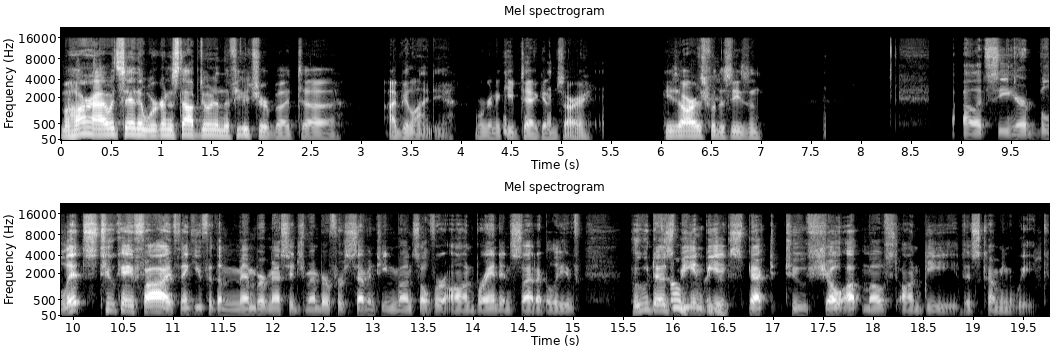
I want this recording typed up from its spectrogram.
Mahar, I would say that we're going to stop doing it in the future, but uh, I'd be lying to you. We're going to keep taking him. Sorry, he's ours for the season. Uh, let's see here. Blitz 2K5. Thank you for the member message member for 17 months over on Brandon's side, I believe. Who does B and B expect to show up most on D this coming week?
